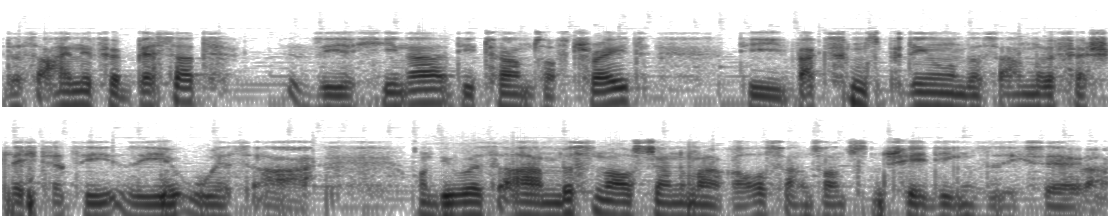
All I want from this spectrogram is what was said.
das eine verbessert, siehe China, die Terms of Trade, die Wachstumsbedingungen, das andere verschlechtert sie, siehe USA. Und die USA müssen aus der Nummer raus, ansonsten schädigen sie sich selber.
